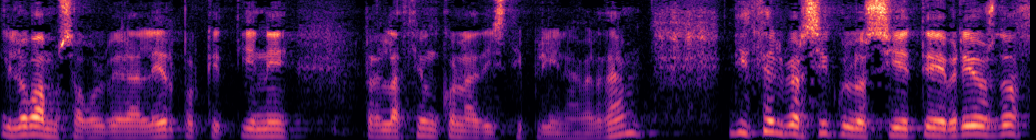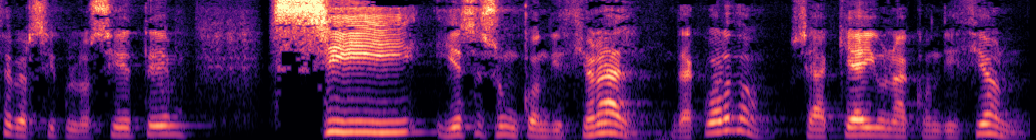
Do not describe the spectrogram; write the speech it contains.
y lo vamos a volver a leer porque tiene relación con la disciplina, ¿verdad? Dice el versículo 7, Hebreos 12, versículo 7, si, y ese es un condicional, ¿de acuerdo? O sea, aquí hay una condición.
